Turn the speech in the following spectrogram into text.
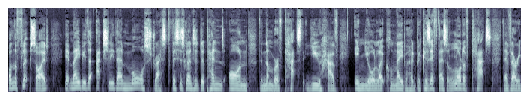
On the flip side, it may be that actually they're more stressed. This is going to depend on the number of cats that you have in your local neighborhood. Because if there's a lot of cats, they're very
